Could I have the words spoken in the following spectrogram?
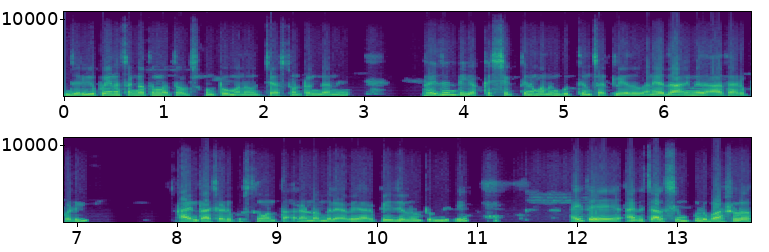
జరిగిపోయిన సంగతులను తలుచుకుంటూ మనం చేస్తుంటాం కానీ ప్రజెంట్ యొక్క శక్తిని మనం గుర్తించట్లేదు అనే దాని మీద ఆధారపడి ఆయన రాశాడు పుస్తకం అంతా. రెండు వందల యాభై ఆరు పేజీలు ఉంటుంది ఇది. అయితే ఆయన చాలా సింపుల్ భాషలో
